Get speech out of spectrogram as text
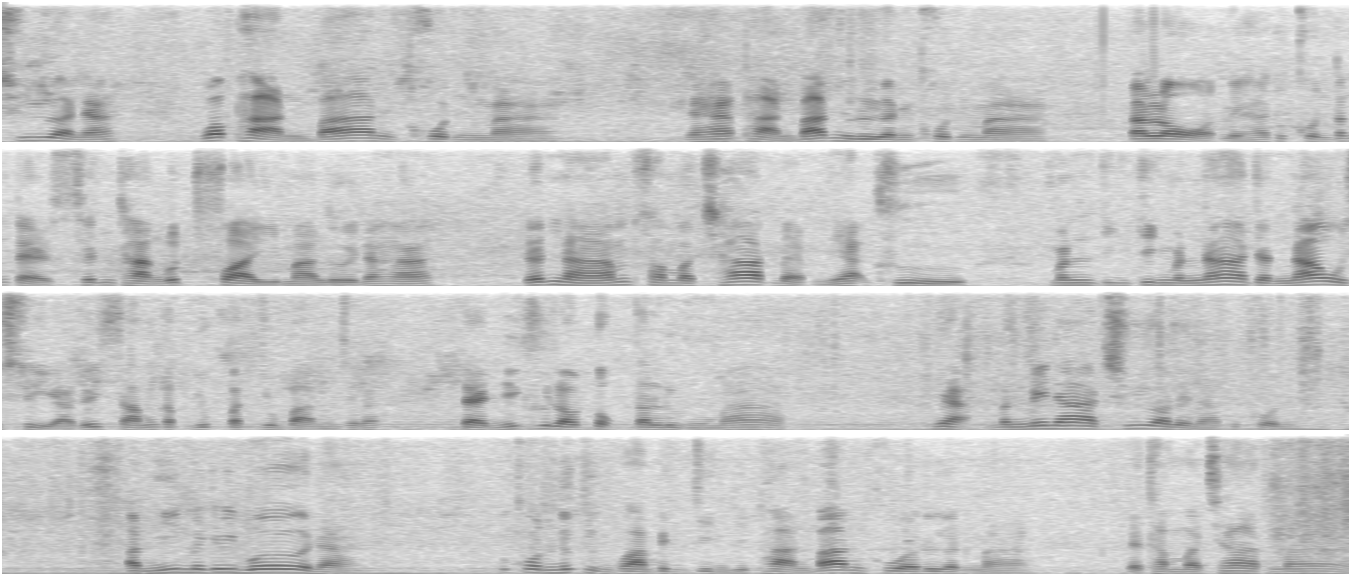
เชื่อนะ ว่าผ่านบ้านคนมานะฮะผ่านบ้านเรือนคนมาตลอดเลยฮะทุกคนตั้งแต่เส้นทางรถไฟมาเลยนะฮะและน้ำธรรมชาติแบบเนี้ยคือมันจริง ๆ มันน่าจะเน่าเสียด้วยซ้ำกับยุคปัจจุบันใช่ไหมแต่นี่คือเราตกตะลึงมากเนี่ยมันไม่น่าเชื่อเลยนะทุกคน อันนี้ไม่ได้เวอร์นะ ทุกคนนึกถึงความเป็นจริงที่ผ่านบ้านครัวเรือนมา แต่ธรรมชาติมาก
